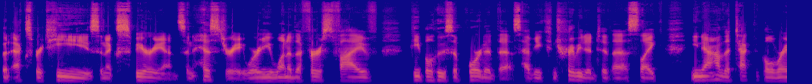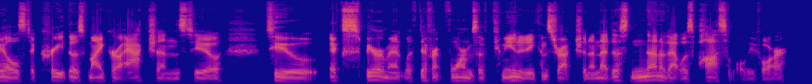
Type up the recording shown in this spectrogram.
but expertise and experience and history. Were you one of the first five people who supported this? Have you contributed to this? Like you now have the technical rails to create those micro actions to to experiment with different forms of community construction. And that just none of that was possible before.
